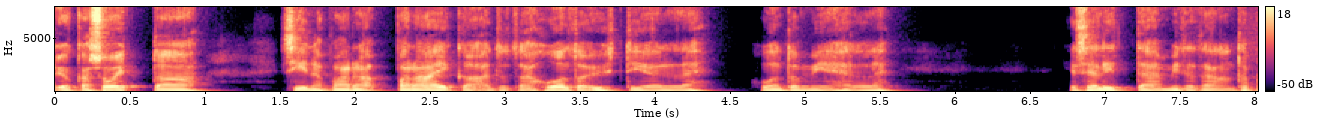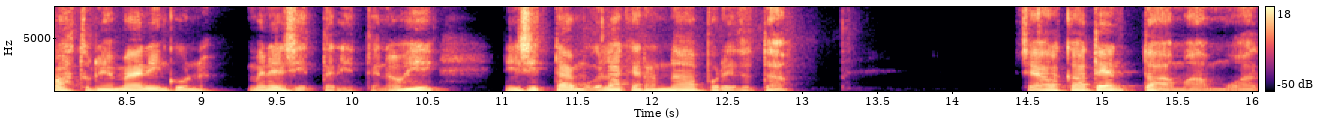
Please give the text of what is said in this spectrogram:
joka soittaa siinä para, para aikaa tota, huoltoyhtiölle, huoltomiehelle ja selittää, mitä täällä on tapahtunut. Ja mä niin kuin menen sitten niiden ohi, niin sitten tämä mun yläkerran naapuri, tota, se alkaa tenttaamaan mua,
